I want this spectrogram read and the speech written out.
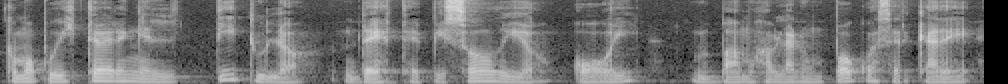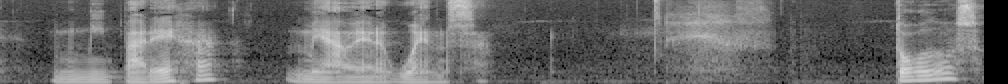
Como pudiste ver en el título de este episodio, hoy vamos a hablar un poco acerca de mi pareja me avergüenza. Todos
